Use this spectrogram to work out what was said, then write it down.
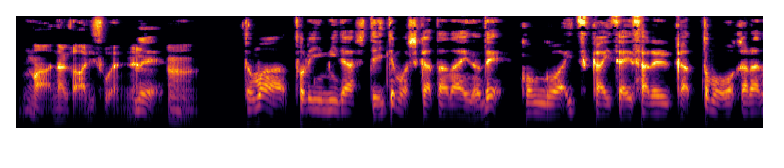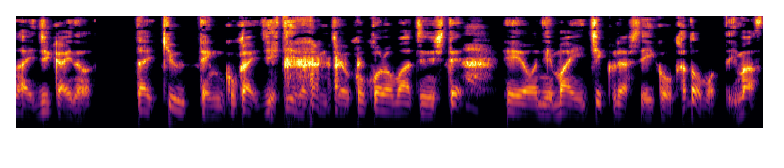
まあ、なんかありそうやんね。ねうん。とまあ取り乱していても仕方ないので、今後はいつ開催されるかともわからない次回の第9.5回 GT の道を心待ちにして、平穏に毎日暮らしていこうかと思っています。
